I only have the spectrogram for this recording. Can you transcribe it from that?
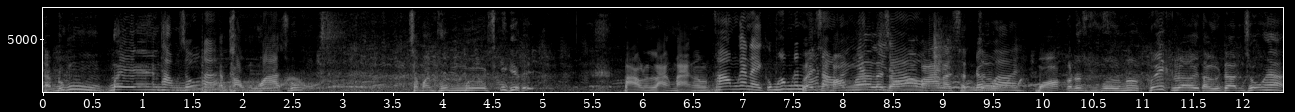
em đúng bê em thòng xuống hả? em thòng hoa xuống. Xong rồi em phun mưa xuống dưới. Tạo nên lãng mạn hơn không cái này cũng không đến lấy xà bông á lấy xà bông ba là xịt đúng rồi. Bọt rồi nó, nó tuyết rơi từ trên xuống ha.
